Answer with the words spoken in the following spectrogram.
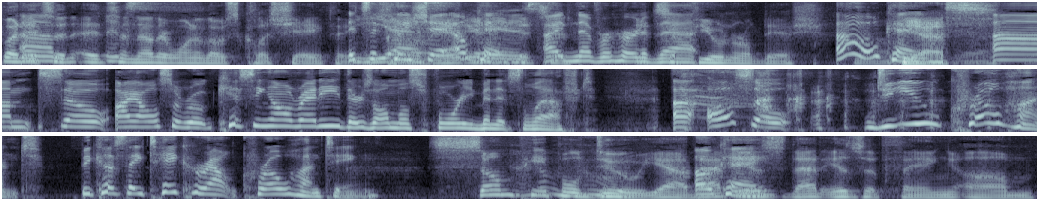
but it's Um, an it's, it's- another one of those cliche things. It's a Yes, cliche. It- Okay. it's I'd never heard of it's that. a funeral dish. Oh, okay. Yes. Um, so I also wrote kissing already. There's almost 40 minutes left. Uh, also, do you crow hunt? Because they take her out crow hunting. Some people do, yeah. That is Okay. that is a thing. Um,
